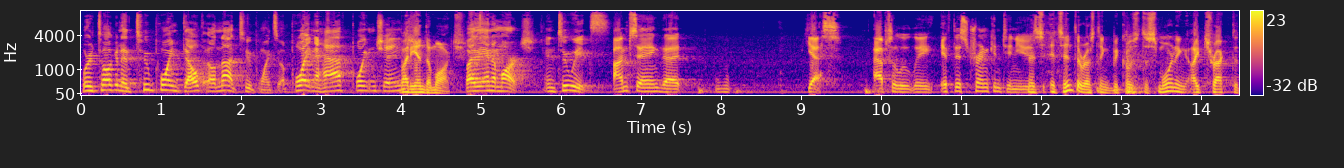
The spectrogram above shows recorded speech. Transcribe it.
we're talking a two point delta. Well, not two points, a point and a half, point and change. by the end of March, By the end of March, in two weeks. I'm saying that yes, absolutely. If this trend continues, It's, it's interesting because this morning I tracked the,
